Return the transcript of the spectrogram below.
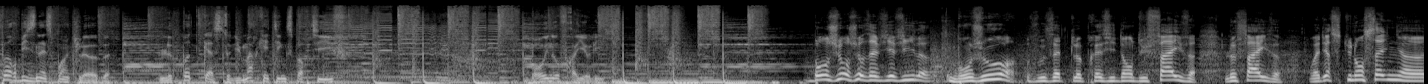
sportbusiness.club, le podcast du marketing sportif. Bruno Fraioli. Bonjour Joseph Vieville. Bonjour. Vous êtes le président du Five. Le Five, on va dire c'est une enseigne euh,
